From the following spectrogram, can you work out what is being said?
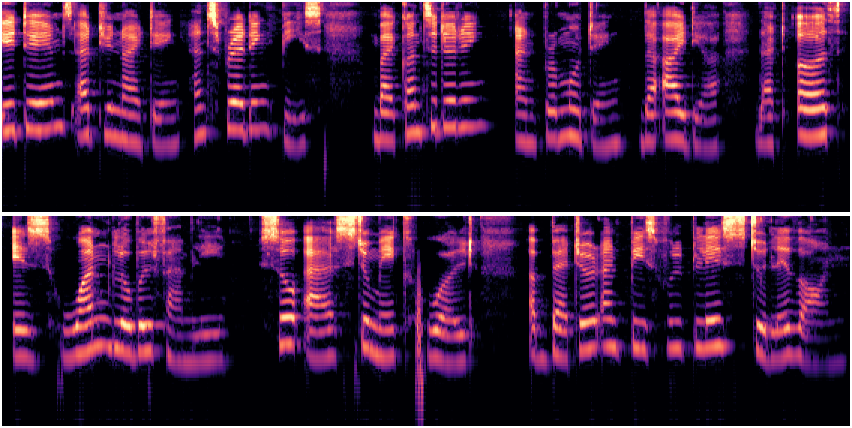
It aims at uniting and spreading peace by considering and promoting the idea that Earth is one global family so as to make world a better and peaceful place to live on.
